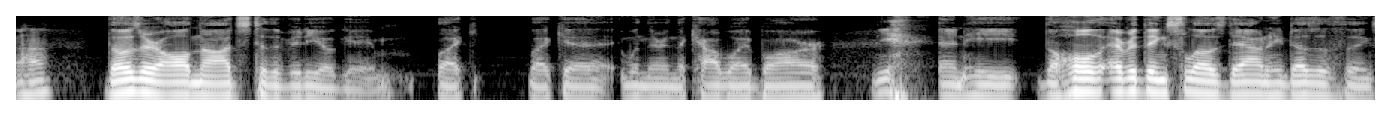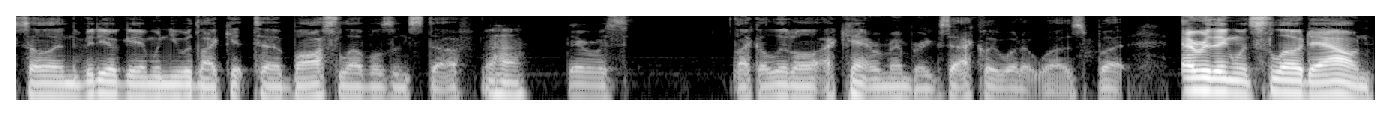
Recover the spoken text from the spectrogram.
Uh-huh. those are all nods to the video game like like uh, when they're in the cowboy bar Yeah. and he the whole everything slows down and he does the thing so in the video game when you would like get to boss levels and stuff Uh-huh. there was like a little i can't remember exactly what it was but everything would slow down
